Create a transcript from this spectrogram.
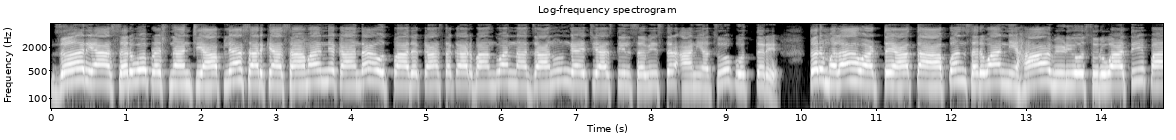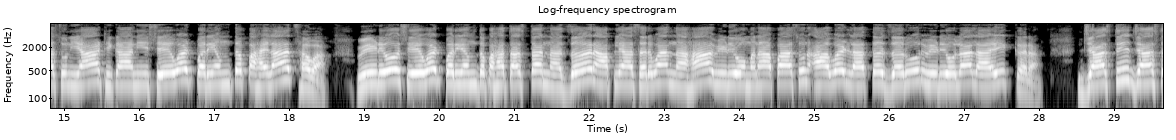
जर या सर्व प्रश्नांची आपल्यासारख्या सामान्य कांदा उत्पादक कास्तकार बांधवांना जाणून घ्यायची असतील सविस्तर आणि अचूक उत्तरे तर मला वाटते आता आपण सर्वांनी हा व्हिडिओ सुरुवातीपासून या ठिकाणी शेवटपर्यंत पाहायलाच हवा. व्हिडिओ शेवटपर्यंत पाहत असताना जर आपल्या सर्वांना हा व्हिडिओ मनापासून आवडला तर जरूर व्हिडिओला लाईक करा. जास्तीत जास्त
